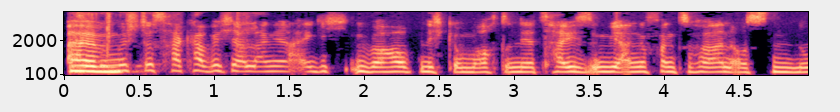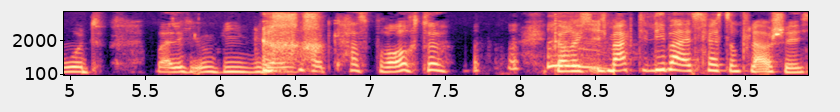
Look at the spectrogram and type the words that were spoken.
Also Ähm, gemischtes Hack habe ich ja lange eigentlich überhaupt nicht gemocht und jetzt habe ich es irgendwie angefangen zu hören aus Not, weil ich irgendwie wieder einen Podcast brauchte. doch, ich, ich mag die lieber als fest und flauschig.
